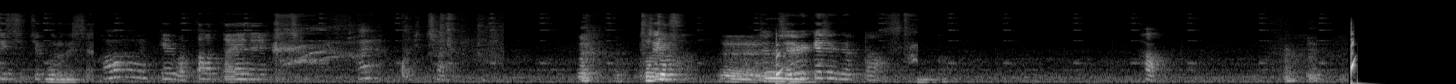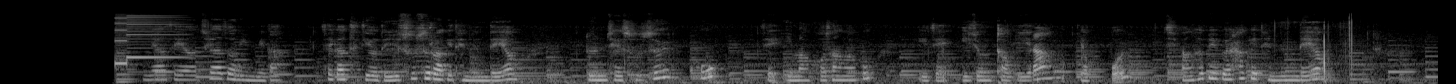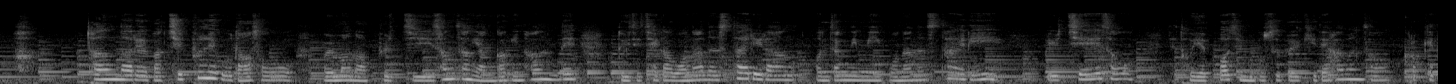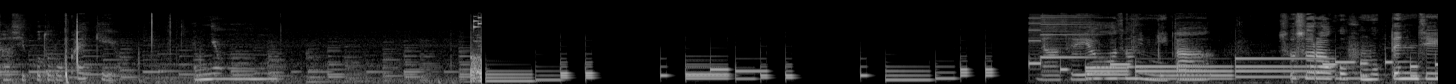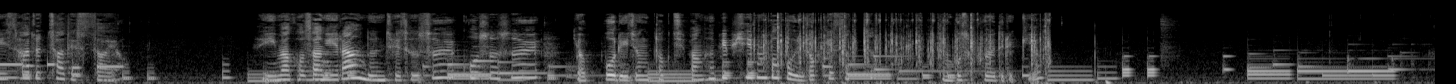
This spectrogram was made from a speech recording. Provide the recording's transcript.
수 있을지 모르겠어요. 아 이게 왔다 갔다 해야 되니까. 아휴 귀찮아. 저쪽. 네. 되게 재밌게 생겼다. 하. 안녕하세요. 최하정입니다. 제가 드디어 내일 수술하게 됐는데요. 눈 재수술, 코, 이제 이마 거상하고 이제 이중턱이랑 옆볼, 지방 흡입을 하게 됐는데요. 하, 다음 날에 마취 풀리고 나서 얼마나 아플지 상상이 안 가긴 하는데 또 이제 제가 원하는 스타일이랑 원장님이 원하는 스타일이 일치해서 더 예뻐진 모습을 기대하면서 그렇게 다시 보도록 할게요. 안녕. 안녕하세요, 화정입니다. 수술하고 부목된 지 4주차 됐어요. 이마 거상이랑 눈 재수술, 코 수술, 옆볼 이중턱 지방 흡입 심부볼 이렇게 했었죠? 뒷 모습 보여드릴게요.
